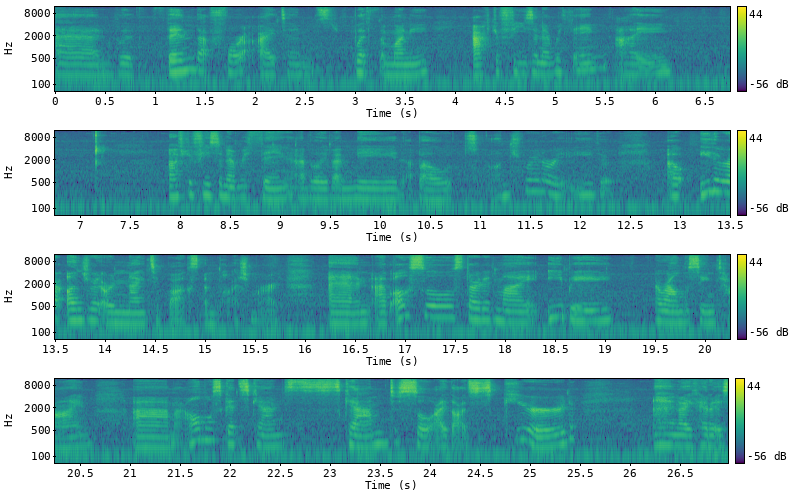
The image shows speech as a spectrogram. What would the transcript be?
And within that four items with the money after fees and everything i after fees and everything i believe i made about 100 or either uh, either 100 or 90 bucks on poshmark. And i've also started my ebay around the same time. Um, i almost get scanned scammed so i got scared and i kind of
